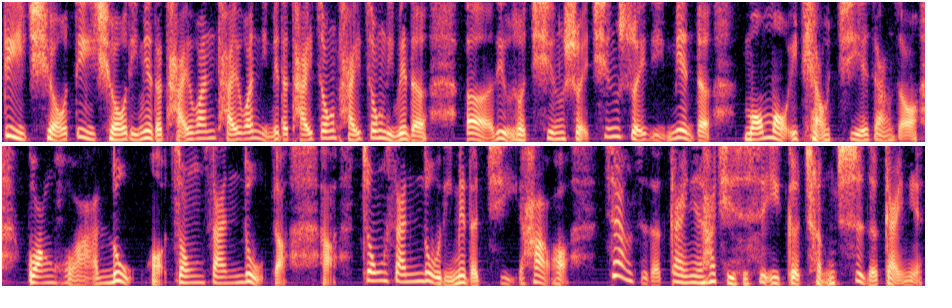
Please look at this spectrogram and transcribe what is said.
地球，地球里面的台湾，台湾里面的台中，台中里面的呃，例如说清水，清水里面的某某一条街这样子哦，光华路哦，中山路知道好，中山路里面的几号哦，这样子的概念，它其实是一个层次的概念，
